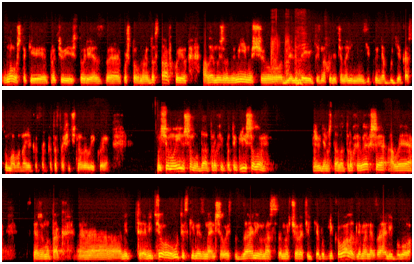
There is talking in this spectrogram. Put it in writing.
знову ж таки працює історія з е, коштовною доставкою. Але ми ж розуміємо, що для людей, які знаходяться на лінії зіткнення, будь-яка сума вона є катастрофічно великою. У всьому іншому, да, трохи потеплішало, людям стало трохи легше, але, скажімо так, е, від, від цього утиски не зменшились. Тут взагалі у нас ми вчора тільки опублікували. Для мене взагалі було,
